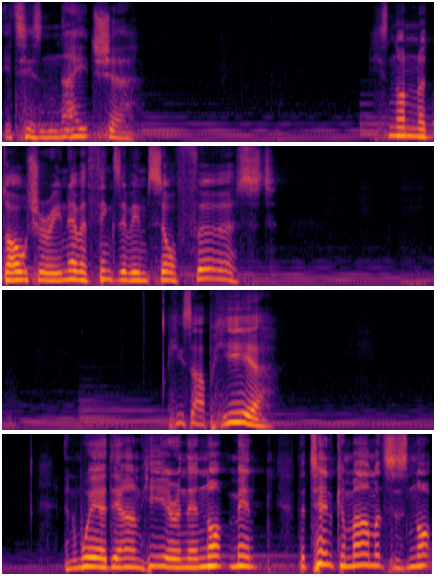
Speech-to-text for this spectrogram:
It's his nature. He's not an adulterer. He never thinks of himself first. He's up here and we're down here, and they're not meant, the Ten Commandments is not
